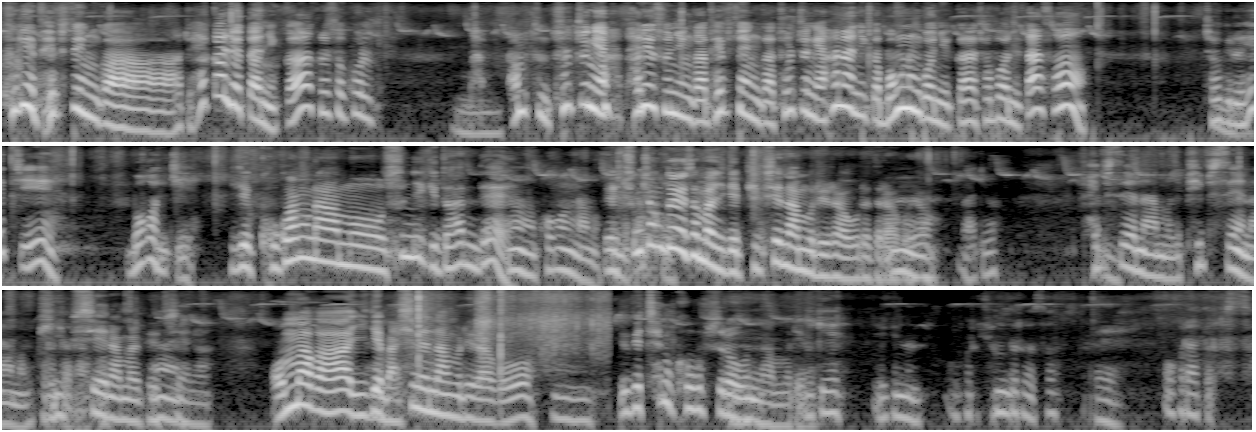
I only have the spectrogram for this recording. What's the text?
그게 뱁새인가 아주 헷갈렸다니까. 그래서 그걸 다- 아무튼 둘 중에 다리순인가 뱁새인가 둘 중에 하나니까 먹는 거니까 저번에 따서 저기를 했지. 먹었지. 이게 고강나무 순이기도 한데 응, 고강나무. 예. 충청도에서만 이게 빕새나물이라고 그러더라고요. 응, 맞아. 뱁새나물, 빕새나물 그러더라고. 빕새나물, 빕새나. 엄마가 이게 맛있는 나물이라고. 응. 이게 참 고급스러운 음, 나물이야. 이게 여기는 오그라 병들어서 예. 오그라들었어.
